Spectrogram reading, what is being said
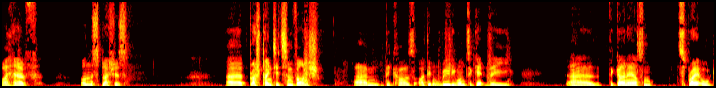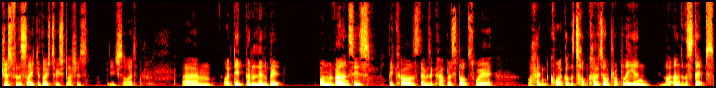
I have on the splashes uh, brush painted some varnish um, because I didn't really want to get the uh, the gun out and spray it all just for the sake of those two splashes each side. Um, I did put a little bit on the valances because there was a couple of spots where I hadn't quite got the top coat on properly and like under the steps,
